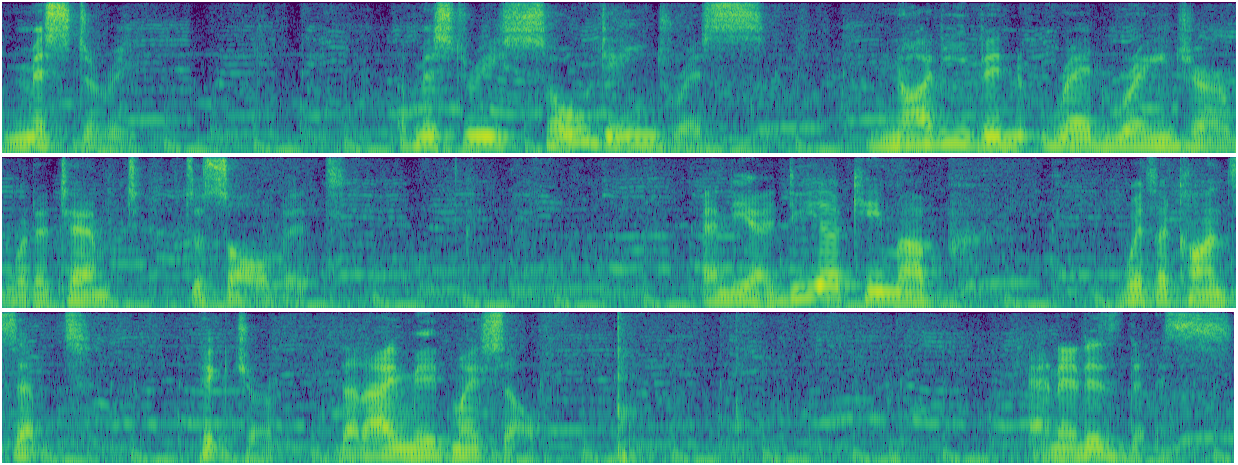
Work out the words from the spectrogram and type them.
mystery? A mystery so dangerous, not even Red Ranger would attempt to solve it. And the idea came up with a concept picture that I made myself. And it is this.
